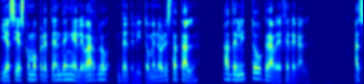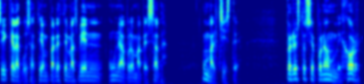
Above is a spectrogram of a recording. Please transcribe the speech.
Y así es como pretenden elevarlo de delito menor estatal a delito grave federal. Así que la acusación parece más bien una broma pesada, un mal chiste. Pero esto se pone aún mejor,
